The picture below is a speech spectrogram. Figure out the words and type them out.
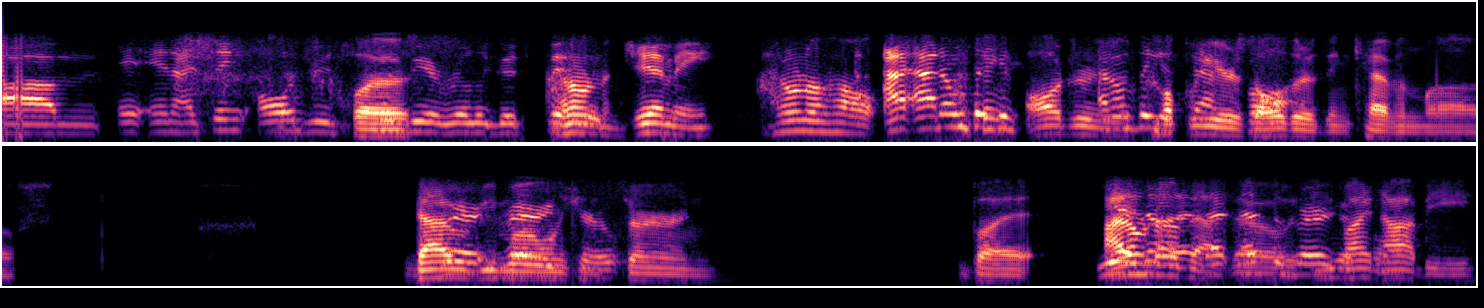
Um, and, and I think Aldridge Close. would be a really good fit with Jimmy. I don't know how. I, I don't I think, think it's Aldridge is a couple years far. older than Kevin Love. That Very- would be my only true. concern. But Yeah, I don't no, know that- that, though. he might point. not be.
